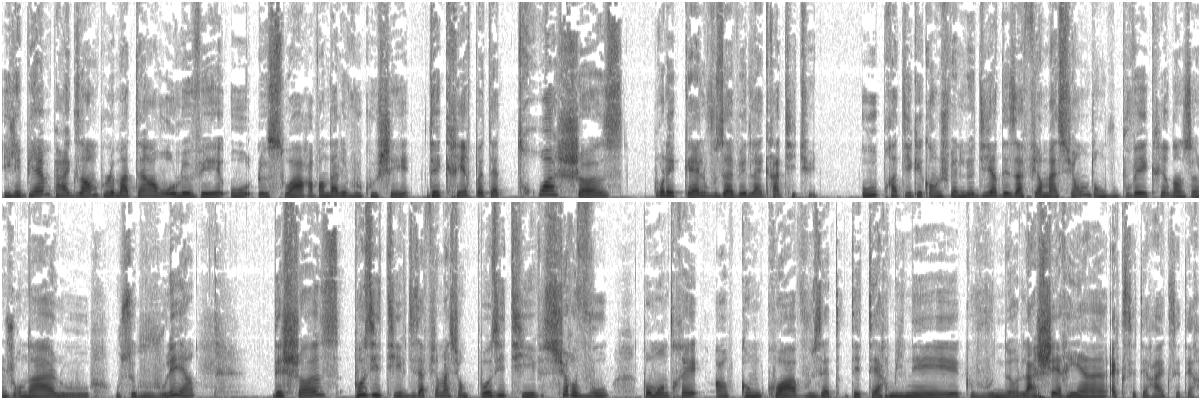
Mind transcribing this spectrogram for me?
Il est bien, par exemple, le matin au lever ou le soir avant d'aller vous coucher, d'écrire peut-être trois choses pour lesquelles vous avez de la gratitude. Ou pratiquer, comme je viens de le dire, des affirmations. Donc vous pouvez écrire dans un journal ou, ce que vous voulez. Hein, des choses positives, des affirmations positives sur vous pour montrer ah, comme quoi vous êtes déterminé, que vous ne lâchez rien, etc., etc.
